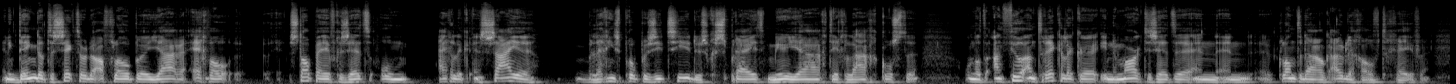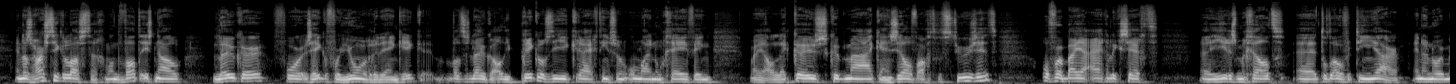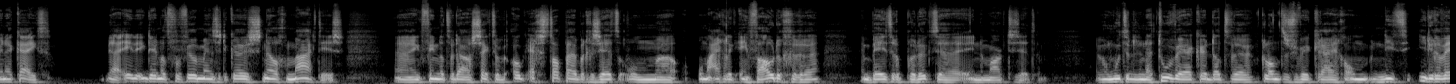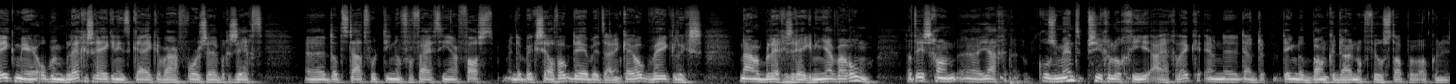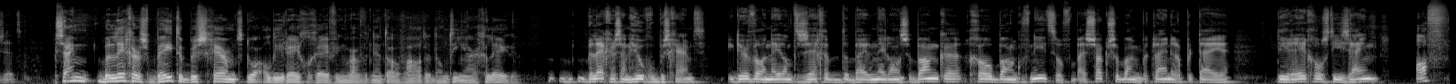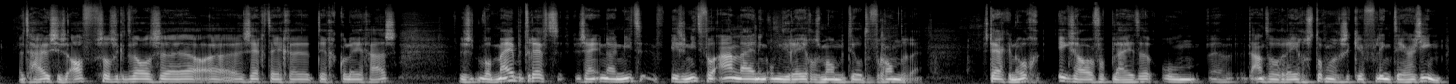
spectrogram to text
En ik denk dat de sector de afgelopen jaren echt wel stappen heeft gezet om eigenlijk een saaie beleggingspropositie, dus gespreid, meerjarig tegen lage kosten, om dat aan veel aantrekkelijker in de markt te zetten en, en klanten daar ook uitleg over te geven. En dat is hartstikke lastig, want wat is nou leuker, voor, zeker voor jongeren denk ik, wat is leuker? Al die prikkels die je krijgt in zo'n online omgeving, waar je allerlei keuzes kunt maken en zelf achter het stuur zit, of waarbij je eigenlijk zegt, uh, hier is mijn geld uh, tot over tien jaar en er nooit meer naar kijkt. Ja, ik denk dat voor veel mensen de keuze snel gemaakt is. Ik vind dat we daar als sector ook echt stappen hebben gezet om, om eigenlijk eenvoudigere en betere producten in de markt te zetten. We moeten er naartoe werken dat we klanten zover krijgen om niet iedere week meer op hun beleggersrekening te kijken waarvoor ze hebben gezegd uh, dat staat voor 10 of voor 15 jaar vast. En daar ben ik zelf ook debet aan. Ik kijk ook wekelijks naar mijn beleggersrekening. Ja, waarom? Dat is gewoon ja, consumentenpsychologie eigenlijk. En nou, ik denk dat banken daar nog veel stappen wel kunnen zetten. Zijn beleggers beter beschermd door al die regelgeving waar we het net over hadden dan tien jaar geleden? Beleggers zijn heel goed beschermd. Ik durf wel in Nederland te zeggen dat bij de Nederlandse banken, Grootbank of niet, of bij Saxo Bank, bij kleinere partijen, die regels die zijn af. Het huis is af, zoals ik het wel eens uh, zeg tegen, tegen collega's. Dus wat mij betreft zijn, nou niet, is er niet veel aanleiding om die regels momenteel te veranderen. Sterker nog, ik zou ervoor pleiten om uh, het aantal regels toch nog eens een keer flink te herzien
